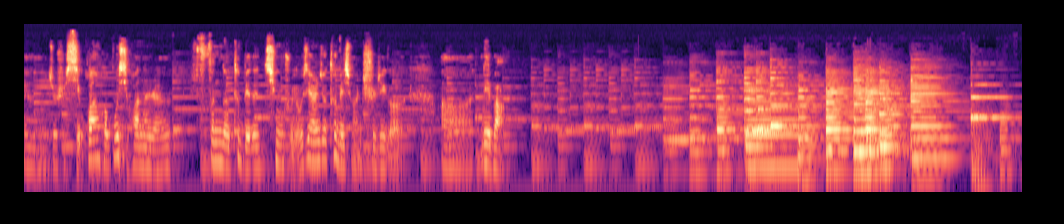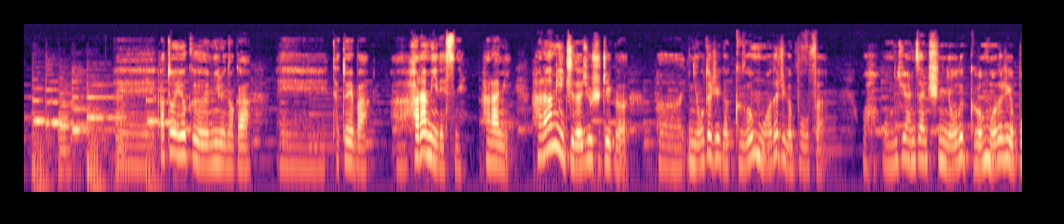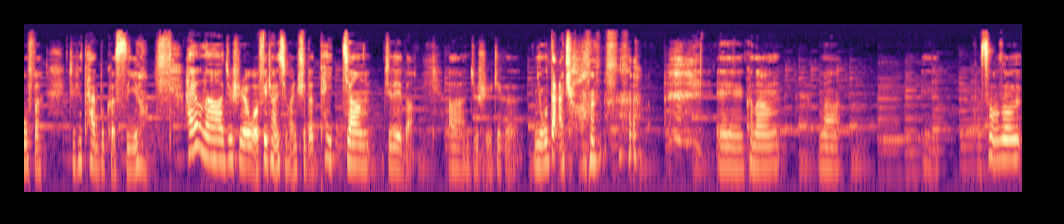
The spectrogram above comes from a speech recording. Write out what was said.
嗯，就是喜欢和不喜欢的人分的特别的清楚。有些人就特别喜欢吃这个呃、あとよく見るのが、え例えばハラミですね。哈拉米，哈拉米指的就是这个，呃，牛的这个隔膜的这个部分。哇，我们居然在吃牛的隔膜的这个部分，真是太不可思议了。还有呢，就是我非常喜欢吃的太姜之类的，啊，就是这个牛大肠。え、可能、まあ、え、そう、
